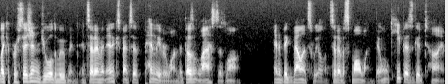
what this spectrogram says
Like a precision jeweled movement instead of an inexpensive pin lever one that doesn't last as long. And a big balance wheel instead of a small one that won't keep as good time.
